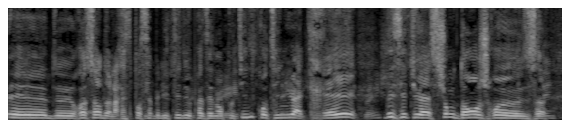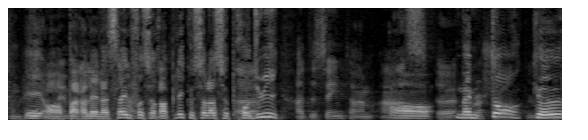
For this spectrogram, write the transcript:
est de ressort de la responsabilité du président Poutine, continue à créer des situations dangereuses. Et en parallèle à cela, il faut se rappeler que cela se produit en même temps que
